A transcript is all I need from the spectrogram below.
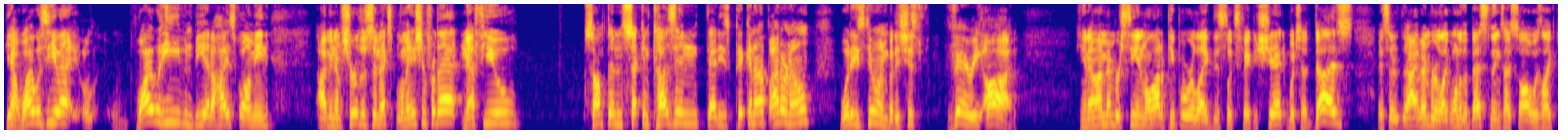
Yeah, why was he at? Why would he even be at a high school? I mean, I mean, I'm sure there's an explanation for that. Nephew, something, second cousin that he's picking up. I don't know what he's doing, but it's just very odd. You know, I remember seeing a lot of people were like, "This looks fake as shit," which it does. And so I remember like one of the best things I saw was like,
